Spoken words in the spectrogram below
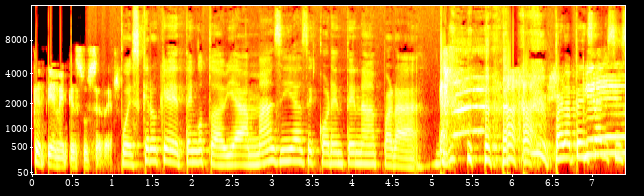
que tiene que suceder. Pues creo que tengo todavía más días de cuarentena para para pensar si sí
